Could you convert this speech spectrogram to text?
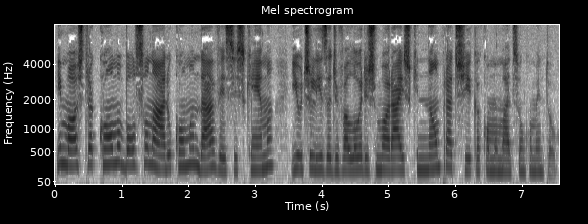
e mostra como Bolsonaro comandava esse esquema e utiliza de valores morais que não pratica, como Madison comentou.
